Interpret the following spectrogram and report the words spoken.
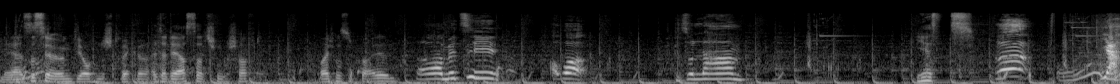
Naja, es ist ja irgendwie auch eine Strecke. Alter, der erste hat schon geschafft. Aber ich muss mich beeilen. Ah, Mitzi! Aua! Ich bin so lahm. Yes! Ja!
